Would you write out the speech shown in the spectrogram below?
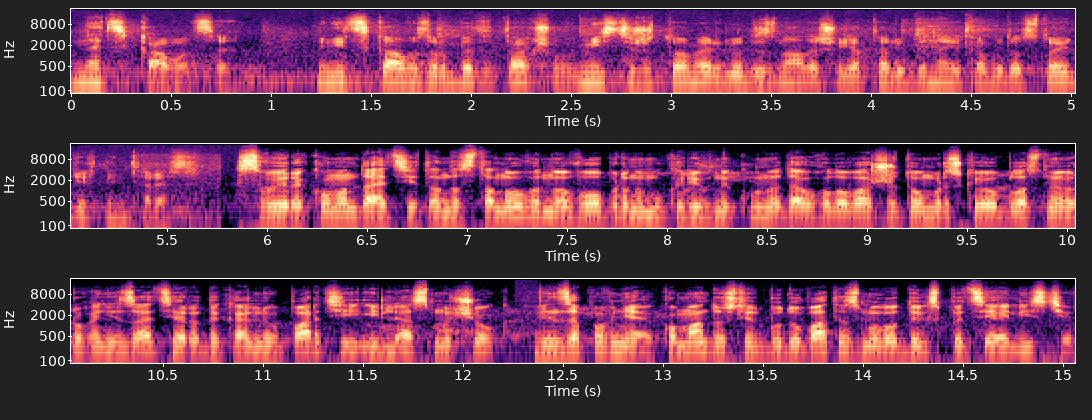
не цікаво це. Мені цікаво зробити так, щоб в місті Житомир люди знали, що я та людина, яка буде відстоювати їхні інтереси. Свої рекомендації та настанови новообраному керівнику надав голова Житомирської обласної організації радикальної партії Ілля Смичок. Він запевняє, команду слід будувати з молодих спеціалістів.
